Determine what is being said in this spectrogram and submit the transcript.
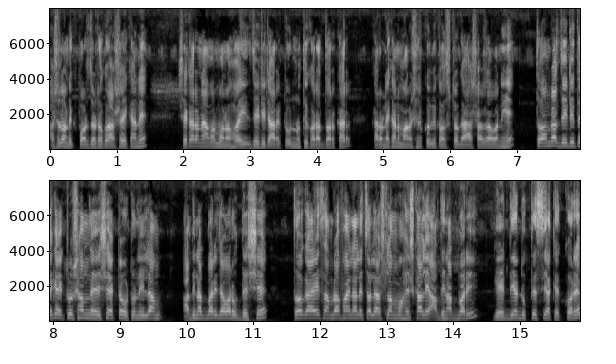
আসলে অনেক পর্যটকও আসে এখানে। সে কারণে আমার মনে হয় যেটিটা আরেকটু উন্নতি করার দরকার, কারণ এখানে মানুষের খুবই কষ্ট আসা যাওয়া নিয়ে। তো আমরা যেটি থেকে একটু সামনে এসে একটা অটো নিলাম আদিনাথ বাড়ি যাওয়ার উদ্দেশ্যে। তো গাইস আমরা ফাইনালি চলে আসলাম মহেশখালী আদিনাথ বাড়ি গেট দিয়ে ঢুকতেছি এক এক করে।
